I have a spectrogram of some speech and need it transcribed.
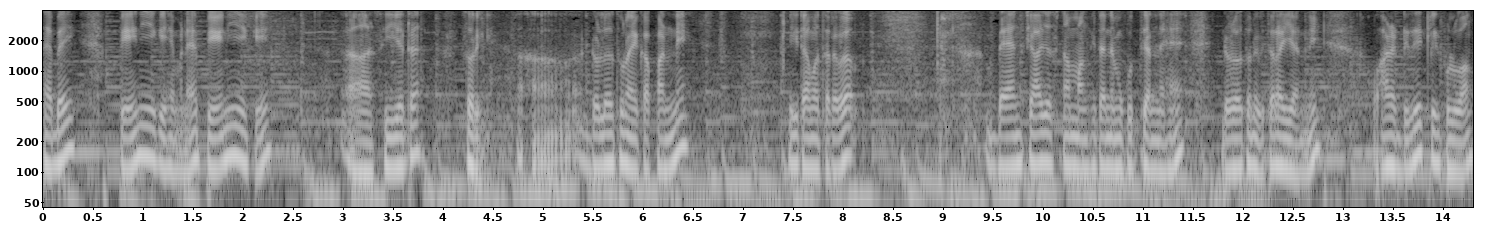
හැබැයි පේනිය එක හෙමනෑ පේනිය එක සීයට සොරි ඩොල තුනයි කපන්නේ. ඊට අමතරව බෑන් චාජස් නම් මංහිතන්න මුකුත් යන්න හැ ඩොලතුන විතරයි යන්නේ. වාට ඩිරෙක්ලි පුළුවන්.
